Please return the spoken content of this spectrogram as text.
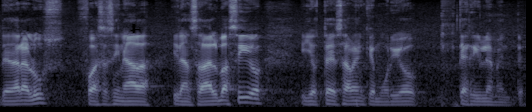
de dar a luz fue asesinada y lanzada al vacío y ya ustedes saben que murió terriblemente.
